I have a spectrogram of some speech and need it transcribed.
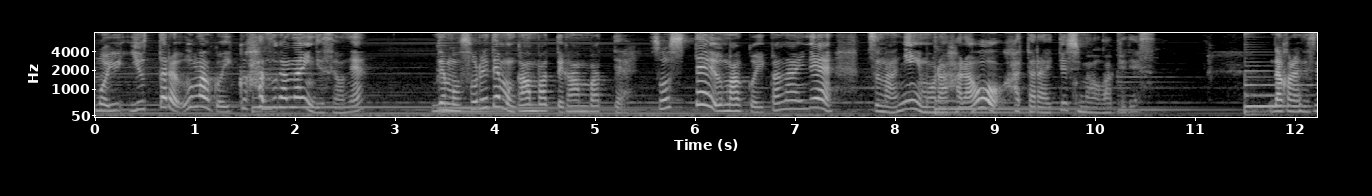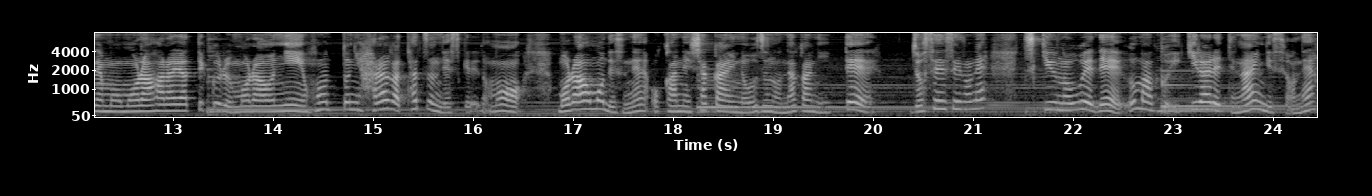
もう言ったらうまくいくはずがないんですよね。でもそれでも頑張って頑張ってそしてうまくいかないで妻にモラハラを働いてしまうわけです。だからですねもうモラハラやってくるモラオに本当に腹が立つんですけれどもモラオもですねお金社会の渦の中にいて女性性のね地球の上でうまく生きられてないんですよね。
